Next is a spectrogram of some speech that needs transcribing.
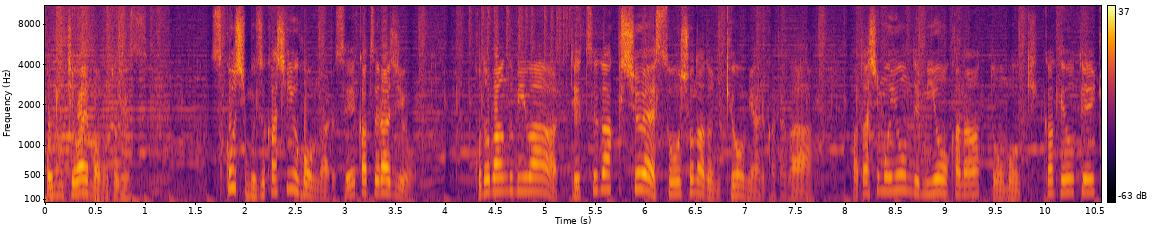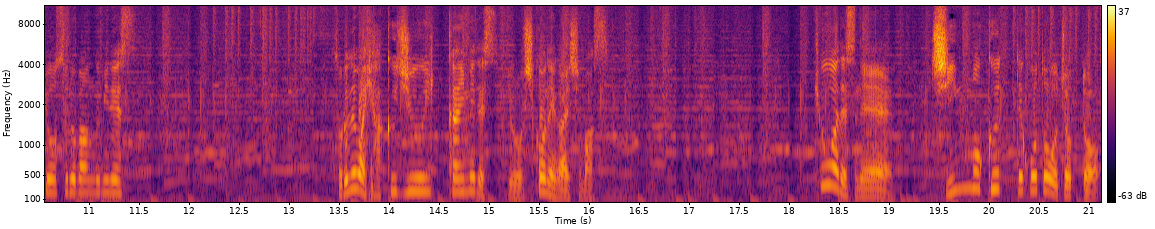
こんにちは山本です。少し難しい本がある生活ラジオ。この番組は哲学書や草書などに興味ある方が私も読んでみようかなと思うきっかけを提供する番組です。それでは111回目です。よろしくお願いします。今日はですね沈黙ってことをちょっと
